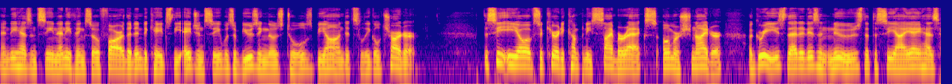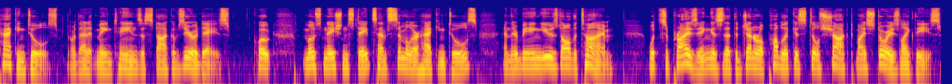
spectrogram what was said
and he hasn't seen anything so far that indicates the agency was abusing those tools beyond its legal charter. The CEO of security company CyberX, Omer Schneider, agrees that it isn't news that the CIA has hacking tools, or that it maintains a stock of zero days. Quote, Most nation states have similar hacking tools, and they're being used all the time. What's surprising is that the general public is still shocked by stories like these.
